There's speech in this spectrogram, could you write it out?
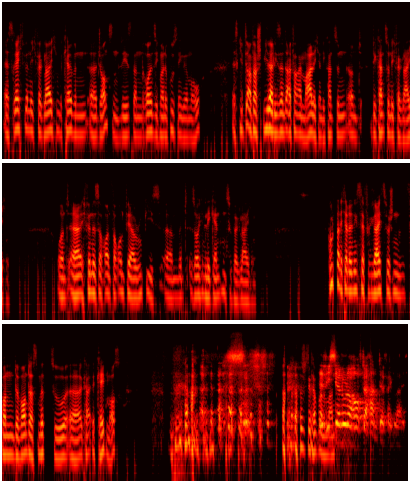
erst recht, wenn ich Vergleiche mit Calvin äh, Johnson lese, dann rollen sich meine Fußnägel immer hoch. Es gibt einfach Spieler, die sind einfach einmalig und die kannst du, und die kannst du nicht vergleichen. Und äh, ich finde es auch einfach unfair, Rookies äh, mit solchen Legenden zu vergleichen. Gut fand ich allerdings der Vergleich zwischen von Devonta Smith zu äh, Kate Moss. das steht der liegt ja nur noch auf der Hand, der Vergleich.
